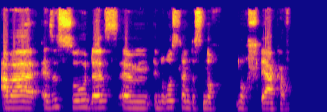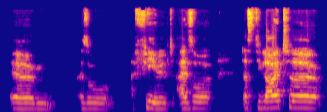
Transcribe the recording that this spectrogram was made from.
aber es ist so, dass ähm, in Russland das noch, noch stärker ähm, also fehlt. Also dass die Leute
